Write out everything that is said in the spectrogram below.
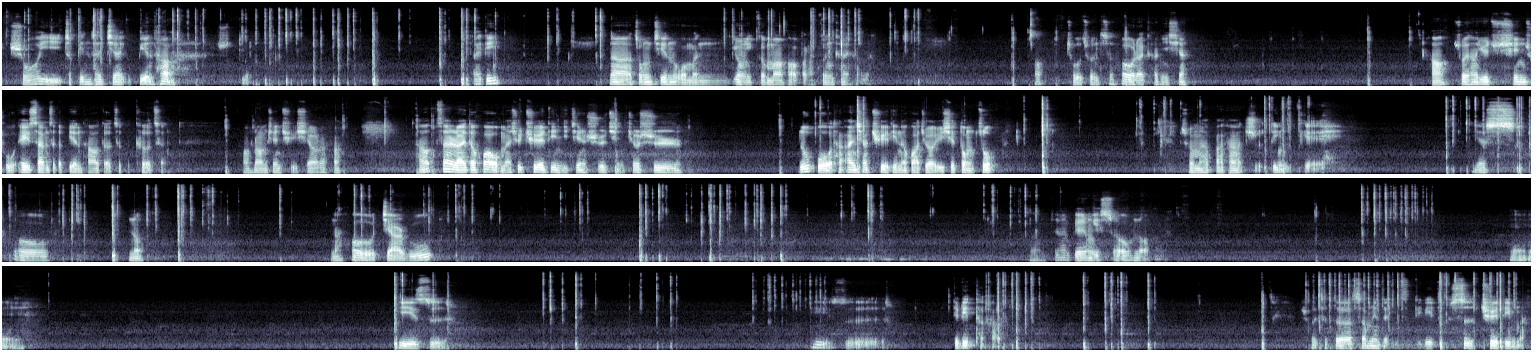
所以这边再加一个编号，id。那中间我们用一个冒号把它分开好了。好，储存之后来看一下。好，所以它越清除 A 三这个编号的这个课程。好，那我们先取消了哈。好，再来的话，我们要去确定一件事情，就是如果他按下确定的话，就要有一些动作。所以我们要把它指定给 yes or no，然后假如嗯这边不要用 yes or no。哎。Is is delete 好了，所以这个上面的 is delete 是确定吗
